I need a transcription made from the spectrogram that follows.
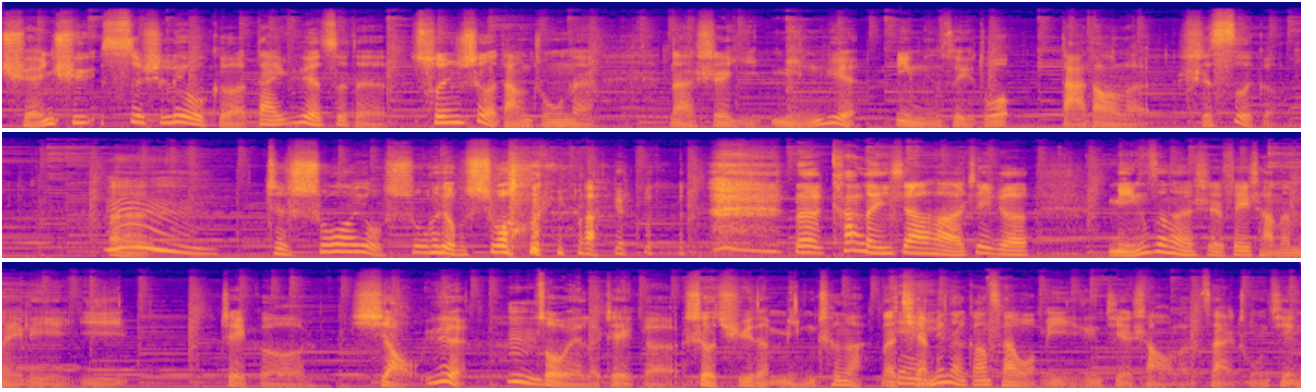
全区四十六个带月字的村社当中呢，那是以明月命名最多，达到了十四个。呃，嗯这说又说又说回来了。那看了一下哈，这个名字呢是非常的美丽，以这个小月嗯，作为了这个社区的名称啊。那前面呢，刚才我们已经介绍了，在重庆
